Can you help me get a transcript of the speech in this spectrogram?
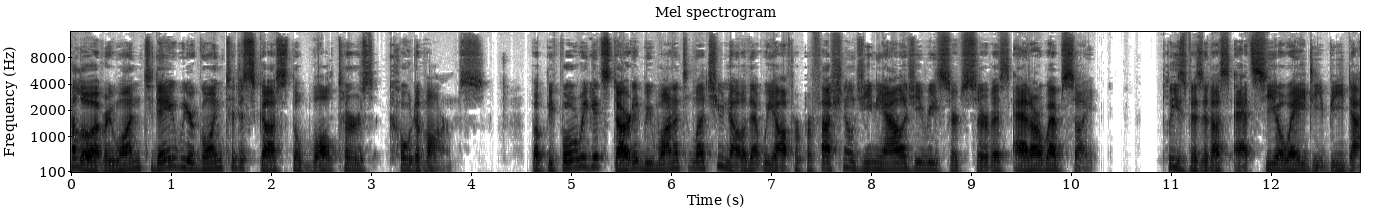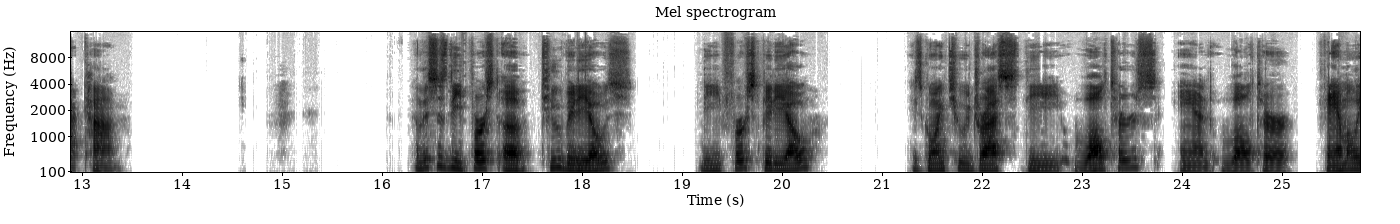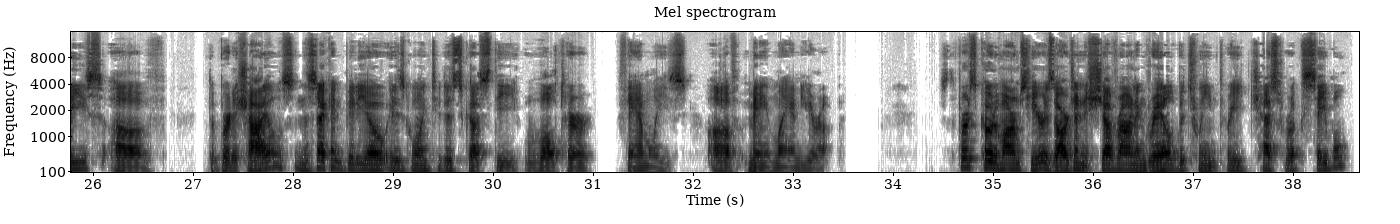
Hello everyone. Today we are going to discuss the Walters coat of arms. But before we get started, we wanted to let you know that we offer professional genealogy research service at our website. Please visit us at coadb.com. Now this is the first of two videos. The first video is going to address the Walters and Walter families of the British Isles. And the second video is going to discuss the Walter families of mainland Europe. So the first coat of arms here is argent, a chevron engrailed between three chessrook sable.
